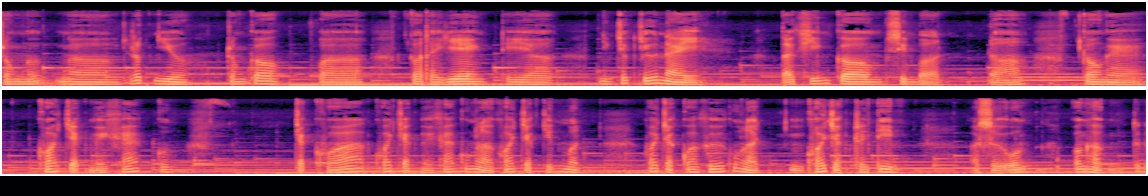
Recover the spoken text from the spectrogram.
trong uh, rất nhiều trong con. Và có thời gian thì uh, những chất chứa này đã khiến con sinh bệnh. Đó, con à khóa chặt người khác cũng chặt khóa khóa chặt người khác cũng là khóa chặt chính mình. Khóa chặt quá khứ cũng là khóa chặt trái tim. Sự oán oán hận tích,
